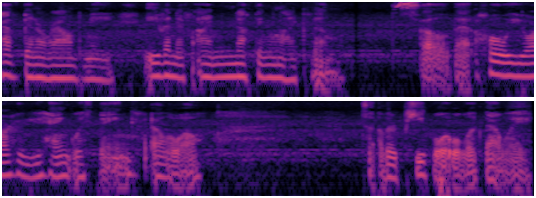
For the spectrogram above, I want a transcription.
have been around me, even if I'm nothing like them. So that whole you are who you hang with thing, lol. To other people, it will look that way.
